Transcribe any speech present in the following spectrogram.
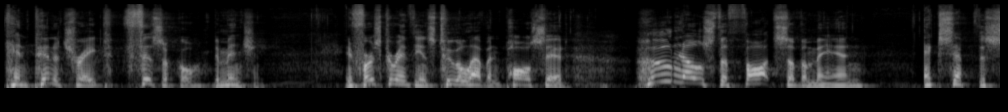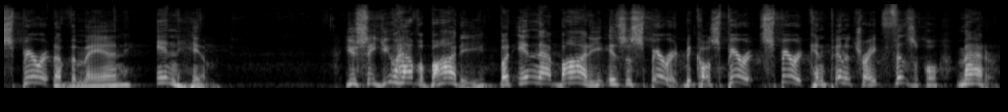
can penetrate physical dimension. In 1 Corinthians 2:11, Paul said, "Who knows the thoughts of a man except the spirit of the man in him?" You see, you have a body, but in that body is a spirit because spirit spirit can penetrate physical matter.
